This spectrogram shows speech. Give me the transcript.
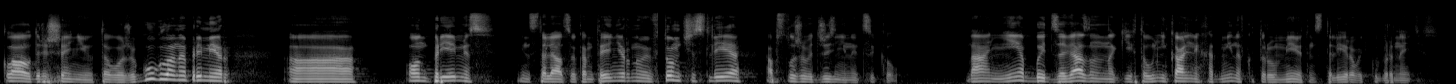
клауд решению того же Google, например, а, on-premise инсталляцию контейнерную, в том числе обслуживать жизненный цикл. Да, не быть завязанным на каких-то уникальных админов, которые умеют инсталлировать Kubernetes.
